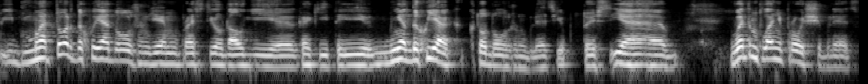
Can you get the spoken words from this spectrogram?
мотор дохуя должен, я ему простил долги э, какие-то. И мне дохуя кто должен, блядь. То есть я в этом плане проще, блядь.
